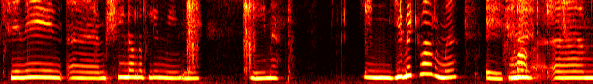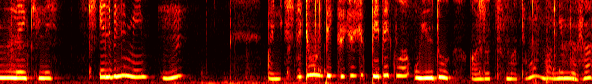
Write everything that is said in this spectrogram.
Senin eee şeyini alabilir miyim? Ne? Neyi mi? Yemek var mı? Ee, sana... Ma renkli. Gelebilir miyim? Hı? Anne, e, dur bir küçücük bebek var uyudu. Ağlatma tamam mı annem? Aha.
